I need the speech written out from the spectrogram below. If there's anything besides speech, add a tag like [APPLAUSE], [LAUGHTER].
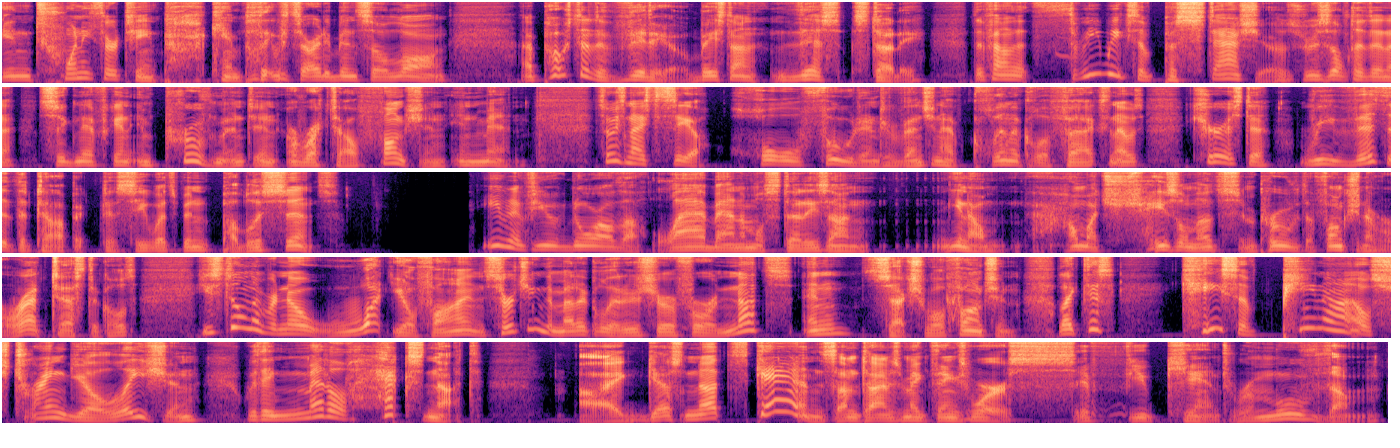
In 2013, [SIGHS] I can't [LAUGHS] believe it's already been so long, I posted a video based on this study that found that three weeks of pistachios resulted in a significant improvement in erectile function in men. So it's always nice to see a whole food intervention have clinical effects, and I was curious to revisit the topic to see what's been published since. Even if you ignore all the lab animal studies on you know, how much hazelnuts improve the function of rat testicles, you still never know what you'll find searching the medical literature for nuts and sexual function, like this case of penile strangulation with a metal hex nut. I guess nuts can sometimes make things worse, if you can't remove them.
